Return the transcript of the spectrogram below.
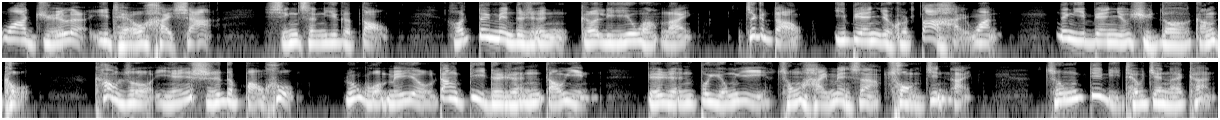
挖掘了一条海峡，形成一个岛，和对面的人隔离往来。这个岛一边有个大海湾，另一边有许多港口，靠着岩石的保护。如果没有当地的人导引，别人不容易从海面上闯进来。从地理条件来看，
